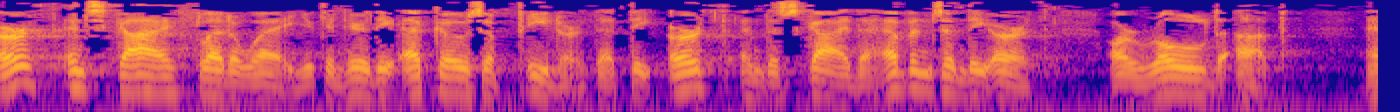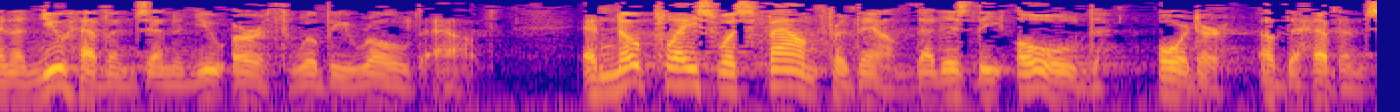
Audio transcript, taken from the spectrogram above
earth and sky fled away. You can hear the echoes of Peter that the earth and the sky, the heavens and the earth, are rolled up and a new heavens and a new earth will be rolled out. And no place was found for them, that is the old order of the heavens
